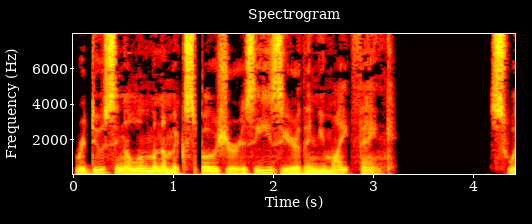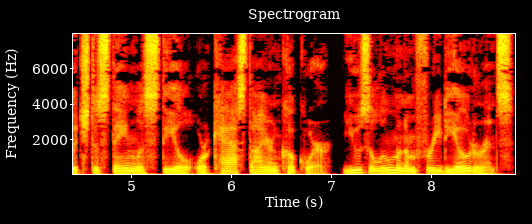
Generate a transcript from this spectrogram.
Reducing aluminum exposure is easier than you might think. Switch to stainless steel or cast iron cookware, use aluminum-free deodorants,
